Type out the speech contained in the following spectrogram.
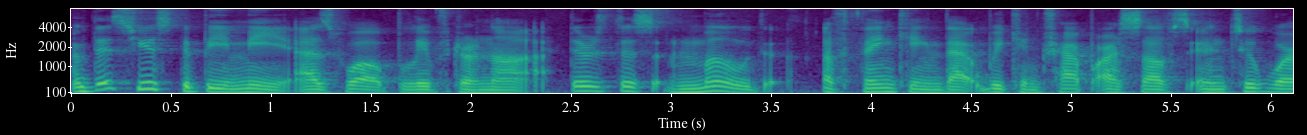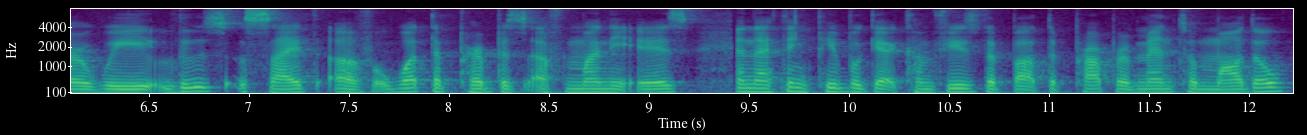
this used to be me as well, believe it or not. There's this mode of thinking that we can trap ourselves into where we lose sight of what the purpose of money is. And I think people get confused about the proper mental model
